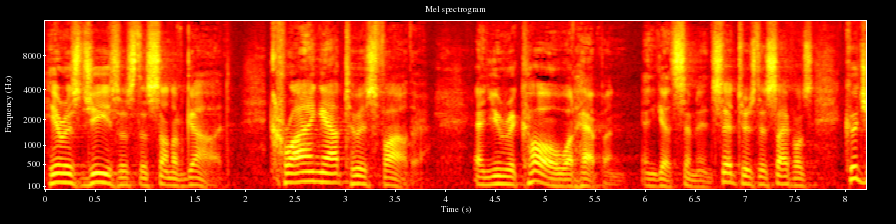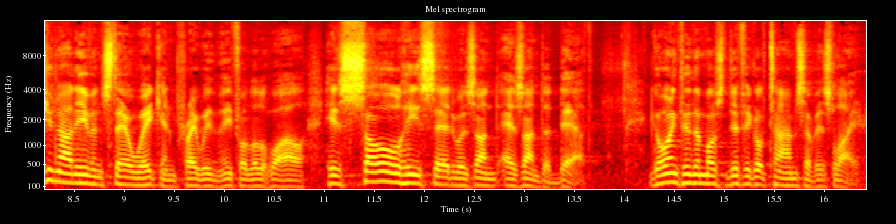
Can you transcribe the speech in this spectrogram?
Here is Jesus, the Son of God, crying out to his Father and you recall what happened in Gethsemane. And said to his disciples, Could you not even stay awake and pray with me for a little while? His soul, he said, was un- as unto death, going through the most difficult times of his life.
